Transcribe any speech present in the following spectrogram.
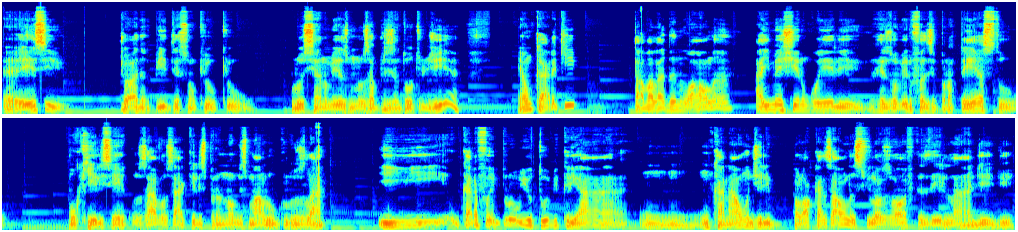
É, esse Jordan Peterson que o, que o Luciano mesmo nos apresentou outro dia é um cara que tava lá dando aula, aí mexeram com ele, resolveram fazer protesto porque ele se recusava a usar aqueles pronomes malucos lá. E o cara foi pro YouTube criar um, um canal onde ele coloca as aulas filosóficas dele lá de, de,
